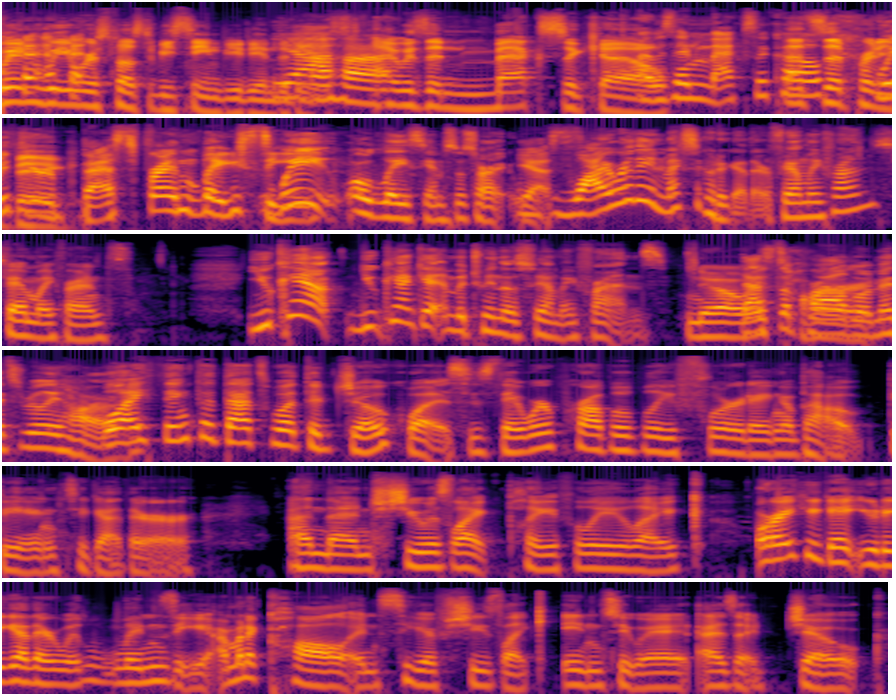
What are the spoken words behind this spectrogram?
when we were supposed to be seeing Beauty and the Yeah. Beast, Uh-huh. I was in Mexico. I was in Mexico That's a pretty with your big- best friend Lacey. Wait, oh Lacey, I'm so sorry. Yes. Why were they in Mexico together? Family friends? family friends. You can't you can't get in between those family friends. No, that's it's the problem. hard. It's really hard. Well, I think that that's what the joke was. Is they were probably flirting about being together, and then she was like playfully like, "Or I could get you together with Lindsay. I'm gonna call and see if she's like into it as a joke."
